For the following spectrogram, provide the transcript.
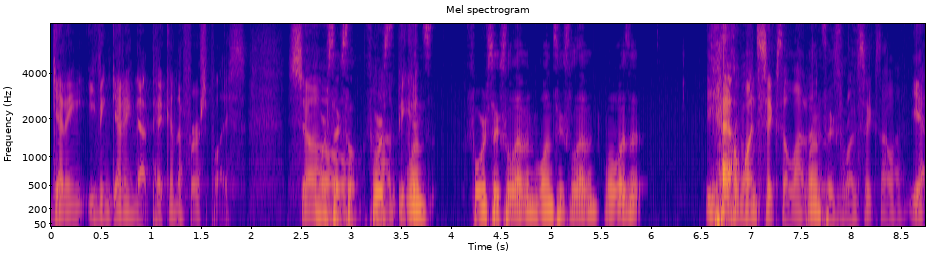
getting even getting that pick in the first place. So four six four um, because- one four six eleven one six eleven. What was it? Yeah, one six eleven. One six one six eleven. Yeah,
